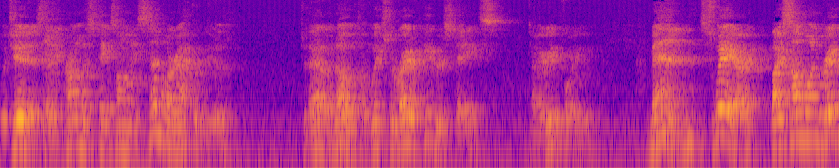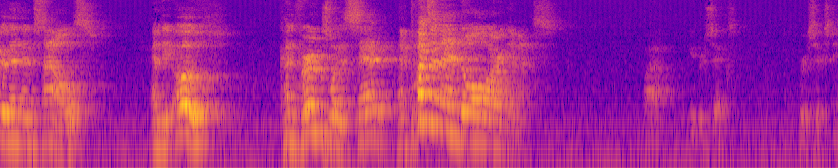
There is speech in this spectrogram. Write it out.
which is that a promise takes on a similar attribute to that of an oath, of which the writer of Hebrews states, let me read it for you. Men swear by someone greater than themselves, and the oath confirms what is said and puts an end to all arguments. Wow. Hebrews 6, verse 16.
